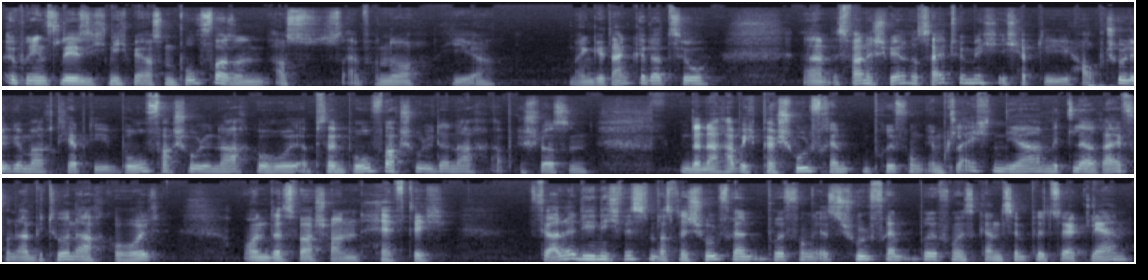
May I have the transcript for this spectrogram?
Übrigens lese ich nicht mehr aus dem Buch vor, sondern aus einfach nur hier mein Gedanke dazu. Ähm, es war eine schwere Zeit für mich. Ich habe die Hauptschule gemacht, ich habe die Berufsfachschule nachgeholt, habe die Berufsfachschule danach abgeschlossen und danach habe ich per Schulfremdenprüfung im gleichen Jahr mittlere Reife und Abitur nachgeholt. Und das war schon heftig. Für alle, die nicht wissen, was eine Schulfremdenprüfung ist, Schulfremdenprüfung ist ganz simpel zu erklären.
